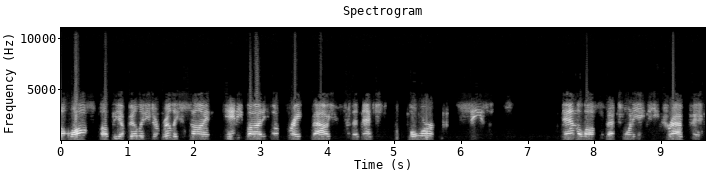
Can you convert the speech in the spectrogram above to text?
the loss of the ability to really sign anybody of great value for the next four seasons, and the loss of that 2018 draft pick.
